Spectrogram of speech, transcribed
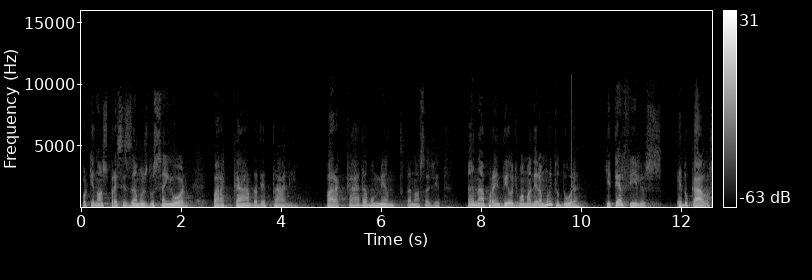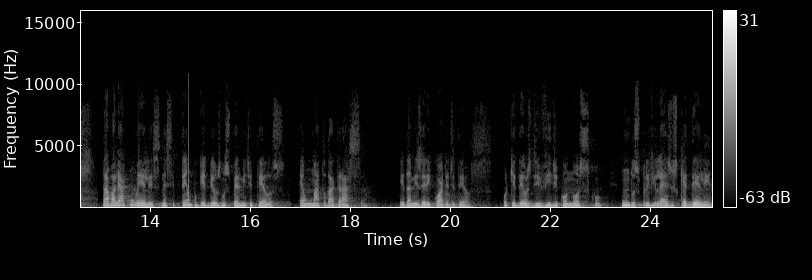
porque nós precisamos do Senhor para cada detalhe, para cada momento da nossa vida. Ana aprendeu de uma maneira muito dura que ter filhos, educá-los, trabalhar com eles nesse tempo que Deus nos permite tê-los, é um ato da graça e da misericórdia de Deus. Porque Deus divide conosco um dos privilégios que é dele,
